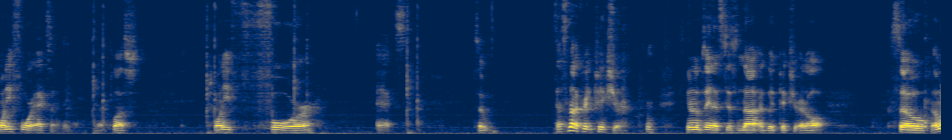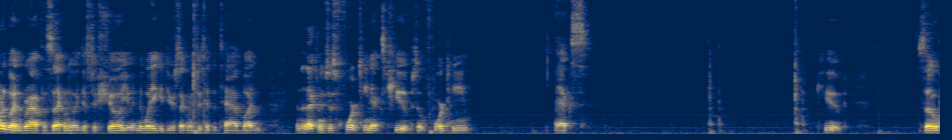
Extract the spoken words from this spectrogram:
24x, I think. Yeah, plus 24x. So that's not a great picture. you know what I'm saying? That's just not a good picture at all. So I'm going to go ahead and graph the second one anyway just to show you. And the way you get to your second one is just hit the tab button. And the next one is just 14x cubed. So 14x cubed. So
